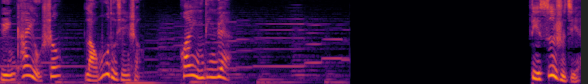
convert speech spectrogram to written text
云开有声老木头先生。欢迎订阅第四十集。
